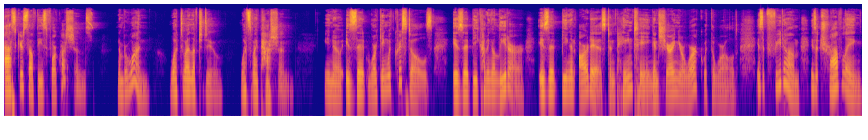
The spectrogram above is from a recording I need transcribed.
Ask yourself these four questions. Number one, what do I love to do? What's my passion? You know, is it working with crystals? Is it becoming a leader? Is it being an artist and painting and sharing your work with the world? Is it freedom? Is it traveling?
